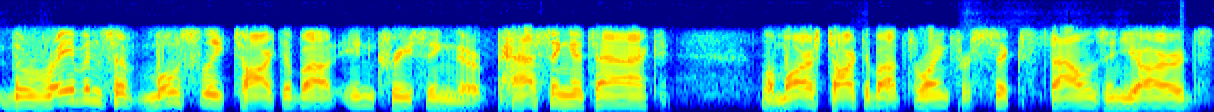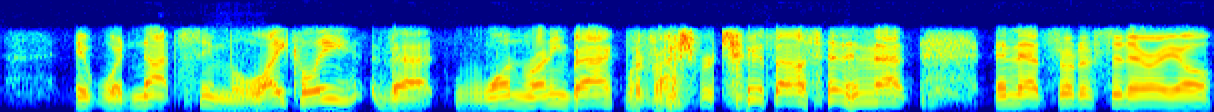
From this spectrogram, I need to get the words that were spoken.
the Ravens have mostly talked about increasing their passing attack. Lamar's talked about throwing for 6,000 yards. It would not seem likely that one running back would rush for 2,000 in that in that sort of scenario.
